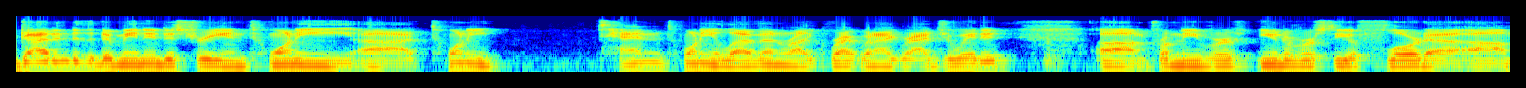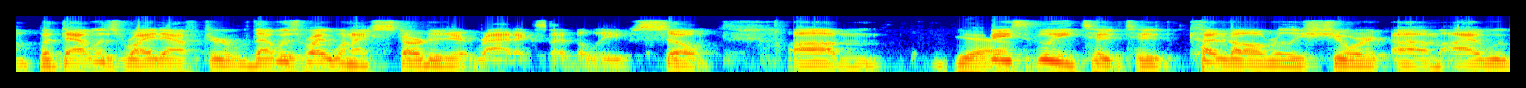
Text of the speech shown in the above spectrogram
got into the domain industry in 20, uh, 20 2010, 2011, like right when I graduated um, from the University of Florida. Um, but that was right after, that was right when I started at Radix, I believe. So um, yeah. basically to, to cut it all really short um, i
